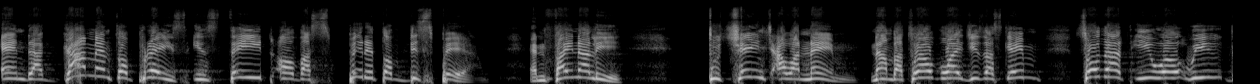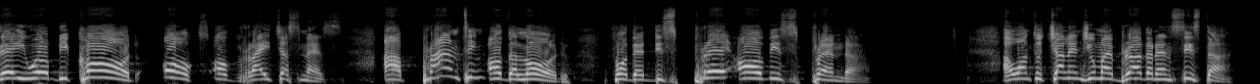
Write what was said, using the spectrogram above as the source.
and a garment of praise instead of a spirit of despair. And finally, to change our name. Number 12, why Jesus came? So that he will, we, they will be called oaks of righteousness, a planting of the Lord for the display of his splendor. I want to challenge you, my brother and sister,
